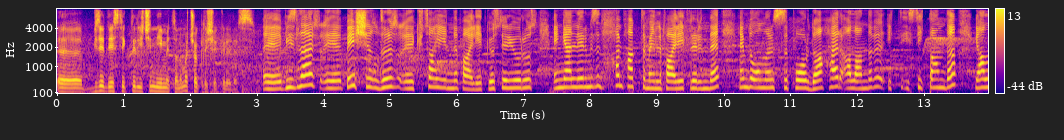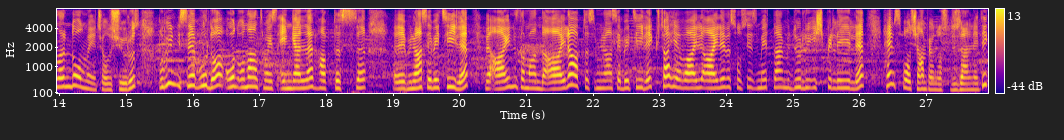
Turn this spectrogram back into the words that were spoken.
E, bize destekleri için Nimet Hanım'a çok teşekkür ederiz. Ee, Bizler 5 yıldır e, Kütahya faaliyet gösteriyoruz. Engellerimizin hem hak temelli faaliyetlerinde hem de onların sporda, her alanda ve istihdamda yanlarında olmaya çalışıyoruz. Bugün ise burada 10-16 Mayıs Engeller Haftası e, münasebetiyle ve aynı zamanda Aile Haftası münasebetiyle Kütahya Vali Aile ve Sosyal Hizmetler Müdürlüğü işbirliğiyle Handball Şampiyonası düzenledik.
